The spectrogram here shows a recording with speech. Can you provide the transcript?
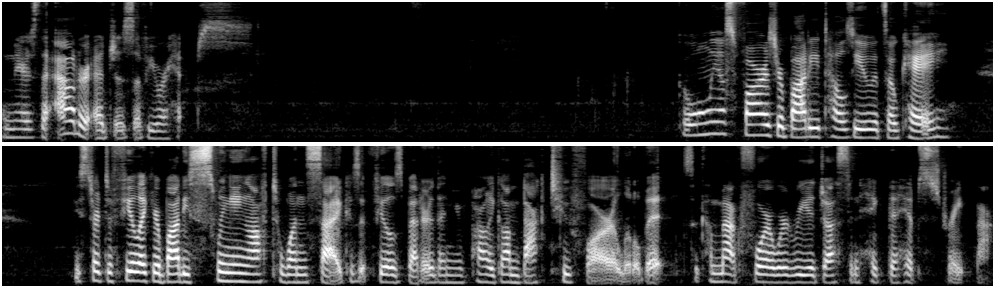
And there's the outer edges of your hips. Go only as far as your body tells you it's okay. If you start to feel like your body's swinging off to one side because it feels better, then you've probably gone back too far a little bit. So come back forward, readjust, and take the hips straight back.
